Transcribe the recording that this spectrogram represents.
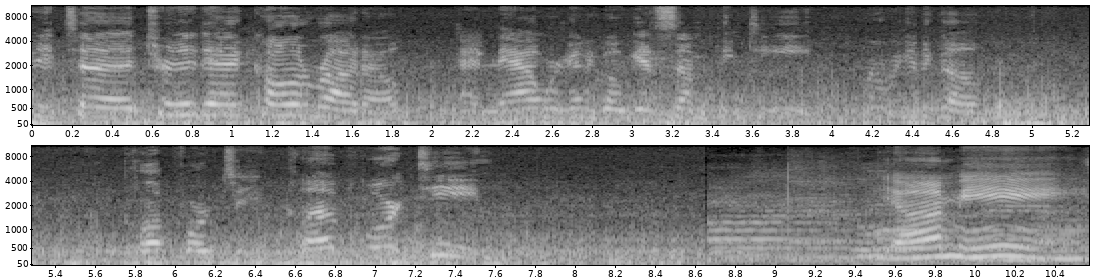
Made it to Trinidad, Colorado, and now we're gonna go get something to eat. Where are we gonna go? Club 14. Club 14. Yummy.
